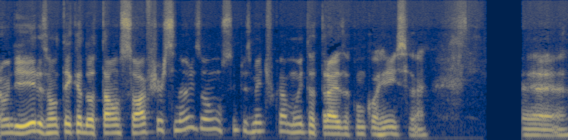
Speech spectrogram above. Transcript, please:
onde ir, eles vão ter que adotar um software, senão eles vão simplesmente ficar muito atrás da concorrência, né? É,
